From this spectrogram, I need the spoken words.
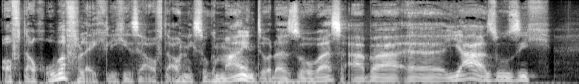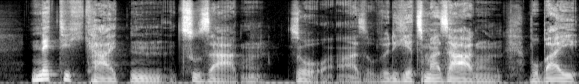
oft auch oberflächlich, ist ja oft auch nicht so gemeint oder sowas, aber äh, ja, so sich Nettigkeiten zu sagen. So, also würde ich jetzt mal sagen. Wobei,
